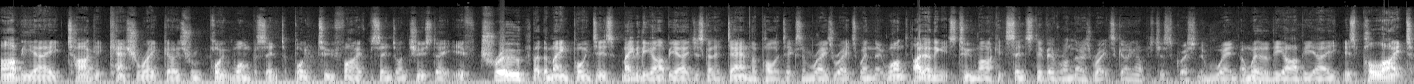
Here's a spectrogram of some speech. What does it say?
RBA target cash rate goes from 0.1% to 0.25% on Tuesday, if true. But the main point is maybe the RBA are just going to damn the politics and raise rates when they want. I don't think it's too market sensitive. Everyone knows rates are going up. It's just a question of when and whether the RBA is polite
